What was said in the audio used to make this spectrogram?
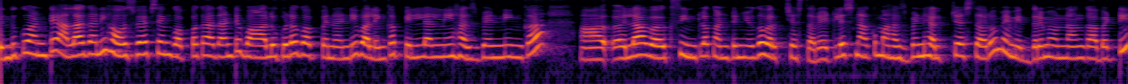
ఎందుకు అంటే అలాగని హౌస్ వైఫ్స్ ఏం గొప్ప కాదంటే వాళ్ళు కూడా గొప్పేనండి. వాళ్ళు ఇంకా పిల్లల్ని హస్బెండ్ని ఇంకా ఇలా వర్క్స్ ఇంట్లో కంటిన్యూగా వర్క్ చేస్తారు. అట్లీస్ట్ నాకు మా హస్బెండ్ హెల్ప్ చేస్తారు. మేము ఇద్దరమే ఉన్నాం కాబట్టి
